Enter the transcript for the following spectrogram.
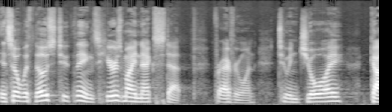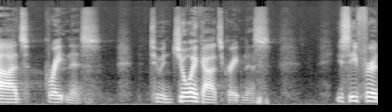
And so, with those two things, here's my next step for everyone to enjoy God's greatness. To enjoy God's greatness. You see, for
